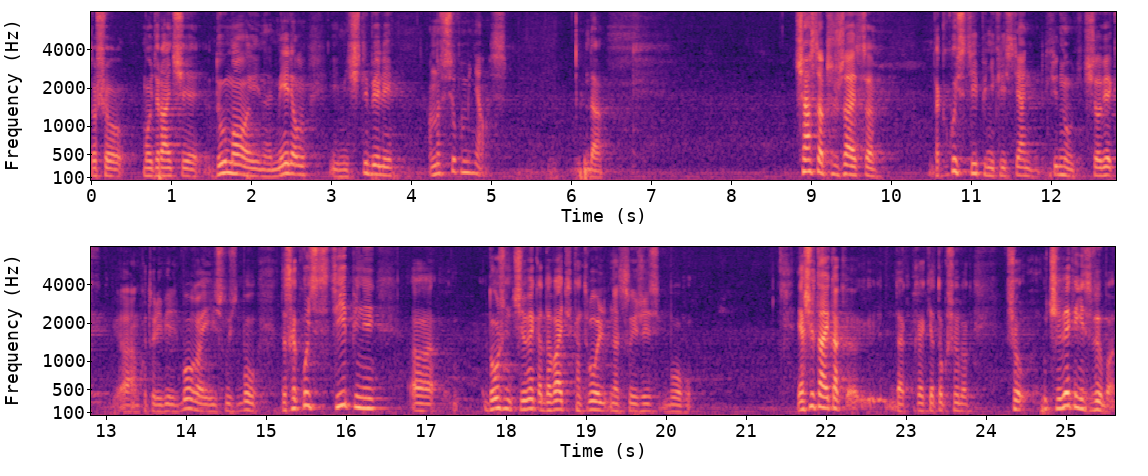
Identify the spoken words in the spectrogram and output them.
то, что может раньше думал и намерил, и мечты были, оно все поменялось. Да. Часто обсуждается, до какой степени христиан, ну, человек, а, который верит в Бога и служит Богу, до какой степени а, должен человек отдавать контроль над своей жизнью Богу. Я считаю, как, да, как я только что говорил, что у человека есть выбор.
